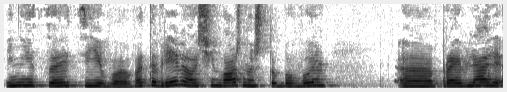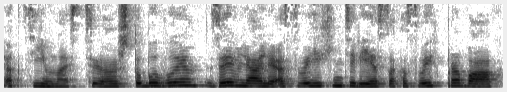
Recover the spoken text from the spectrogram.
инициативы. В это время очень важно, чтобы вы э, проявляли активность, э, чтобы вы заявляли о своих интересах, о своих правах,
